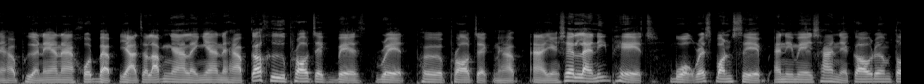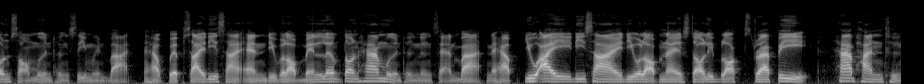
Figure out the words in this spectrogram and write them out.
นะครับเผื่อในอนาคตแบบอยากจะรับงานอะไรเงี้ยนะครับ ก็คือ project based rate per project นะครับอ่าอย่างเช่น landing page บวก responsive animation เนี่ยก็เริ่มต้น 20,000 ถึง 40,000 บาทนะครับเว็บไซต์ design and development เริ่มต้น 50,000 ถึง 100,000 บาทนะครับ UI design develop ใน Storyblock Strapi 5,000 ถึง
